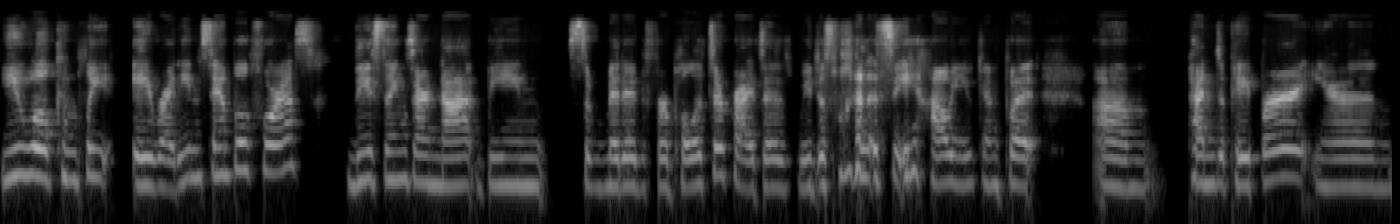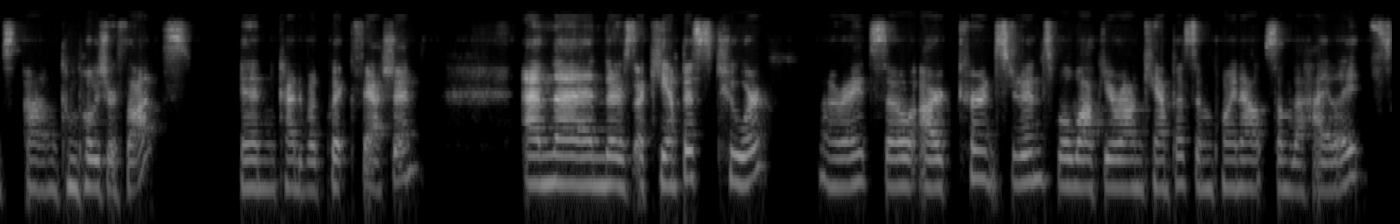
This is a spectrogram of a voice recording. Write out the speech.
You will complete a writing sample for us. These things are not being submitted for Pulitzer Prizes. We just want to see how you can put um, pen to paper and um, compose your thoughts in kind of a quick fashion. And then there's a campus tour all right, so our current students will walk you around campus and point out some of the highlights.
